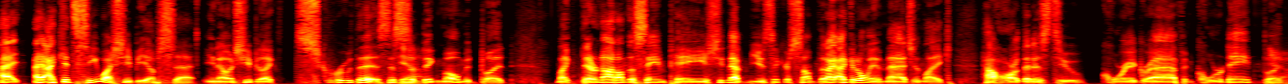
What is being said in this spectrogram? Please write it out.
I I, I could see why she'd be upset, you know, and she'd be like, "Screw this! This is a big moment," but. Like they're not on the same page. She didn't have music or something. I, I could only imagine like how hard that is to choreograph and coordinate. But Yeah,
